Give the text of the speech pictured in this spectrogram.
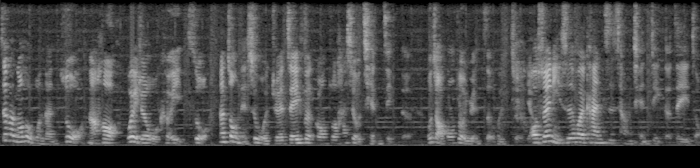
这份工作我能做，然后我也觉得我可以做。那重点是，我觉得这一份工作它是有前景的。我找工作的原则会是这样哦，所以你是会看职场前景的这一种？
